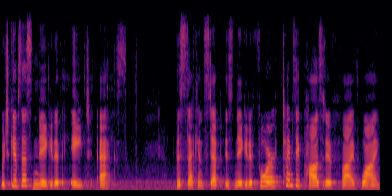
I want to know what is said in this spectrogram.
which gives us negative 8x. The second step is negative 4 times a positive 5y.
